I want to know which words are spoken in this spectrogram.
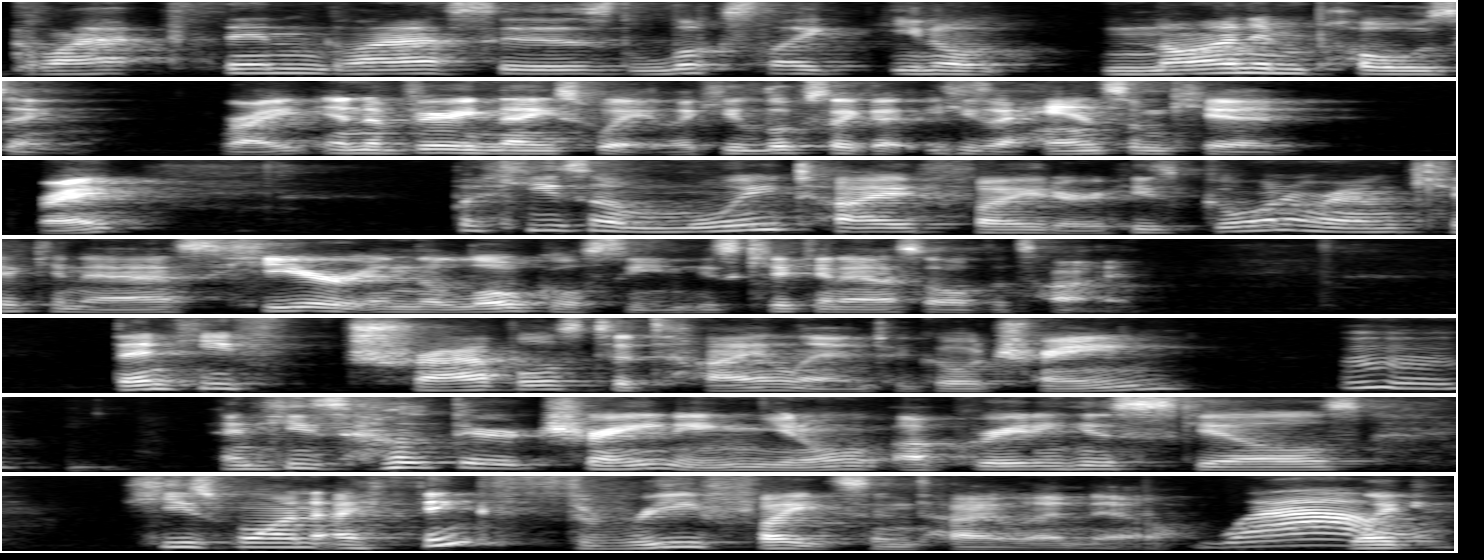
Gla- thin glasses, looks like you know, non-imposing, right? In a very nice way. Like he looks like a he's a handsome kid, right? But he's a Muay Thai fighter. He's going around kicking ass here in the local scene. He's kicking ass all the time. Then he f- travels to Thailand to go train Mhm. and he's out there training, you know, upgrading his skills. He's won, I think, three fights in Thailand now. Wow. Like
